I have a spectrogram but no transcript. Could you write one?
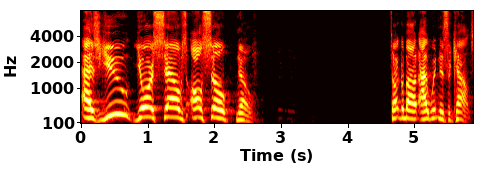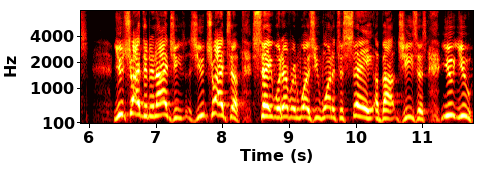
as you yourselves also know. Talk about eyewitness accounts. You tried to deny Jesus. You tried to say whatever it was you wanted to say about Jesus. You, you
